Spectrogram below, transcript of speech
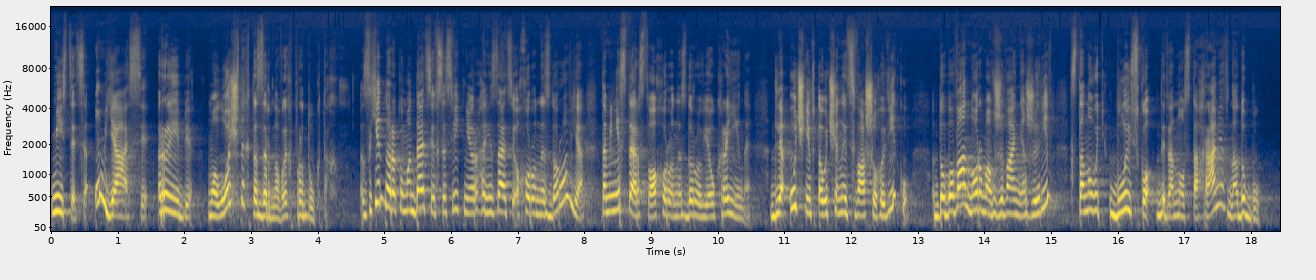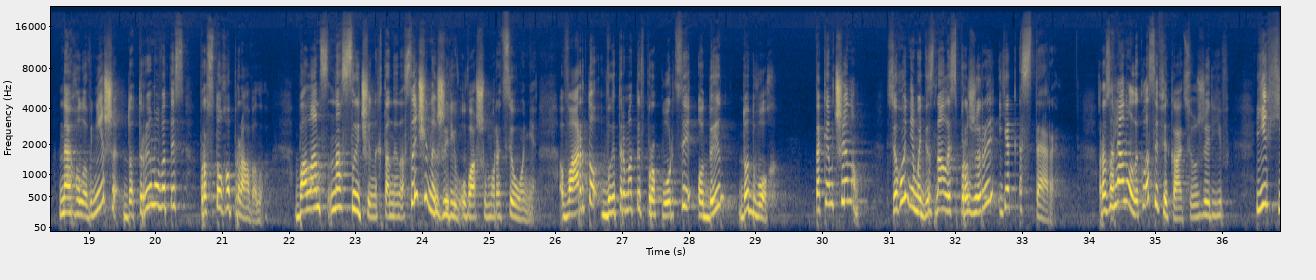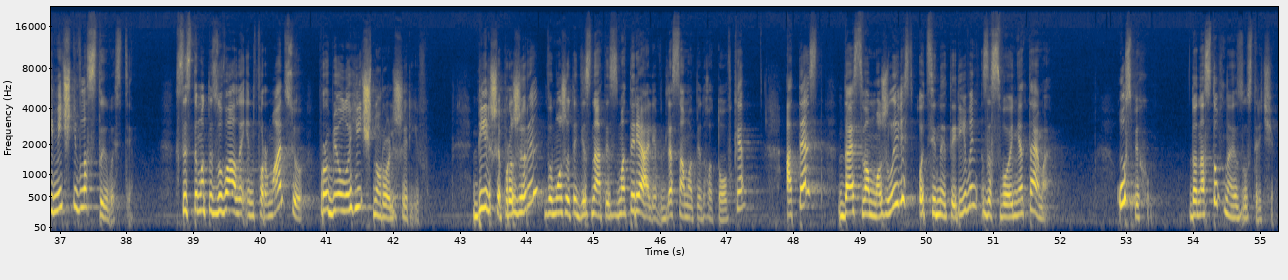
містяться у м'ясі, рибі, молочних та зернових продуктах. Згідно рекомендацій Всесвітньої організації охорони здоров'я та Міністерства охорони здоров'я України для учнів та учениць вашого віку добова норма вживання жирів становить близько 90 грамів на добу. Найголовніше дотримуватись простого правила. Баланс насичених та ненасичених жирів у вашому раціоні варто витримати в пропорції 1 до 2. Таким чином, сьогодні ми дізнались про жири як естери, розглянули класифікацію жирів, їх хімічні властивості, систематизували інформацію про біологічну роль жирів. Більше про жири ви можете дізнатись з матеріалів для самопідготовки, а тест дасть вам можливість оцінити рівень засвоєння теми. Успіху! До наступної зустрічі!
